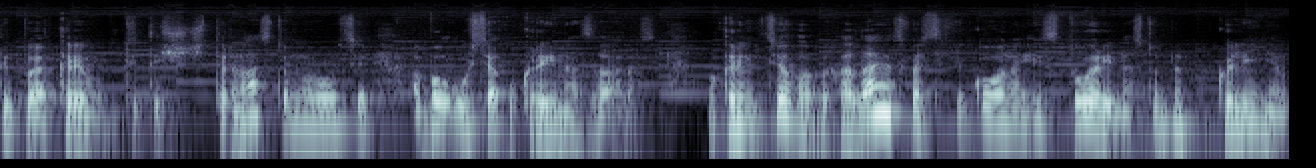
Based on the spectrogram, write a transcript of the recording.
Типу Крим у 2014 році або уся Україна зараз. Окрім цього, викладання сфальсифікованої історії наступним поколінням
